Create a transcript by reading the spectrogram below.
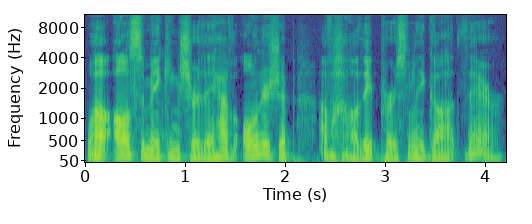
while also making sure they have ownership of how they personally got there.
